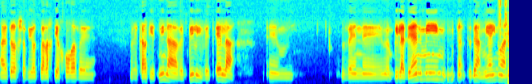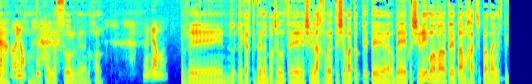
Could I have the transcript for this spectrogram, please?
היותר עכשוויות, והלכתי אחורה ו, והכרתי את נינה ואת בילי ואת אלה. והן אה, בלעדיהן מי, אתה יודע, מי היינו כן, אנחנו היום. נכון, זה כל הסול, ונכון. לגמרי. ולקחת את זה לפרשנות אה, שלך, זאת אומרת, שמעת את, את, אה, הרבה את השירים, או אמרת פעם אחת שפעמיים מספיק,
